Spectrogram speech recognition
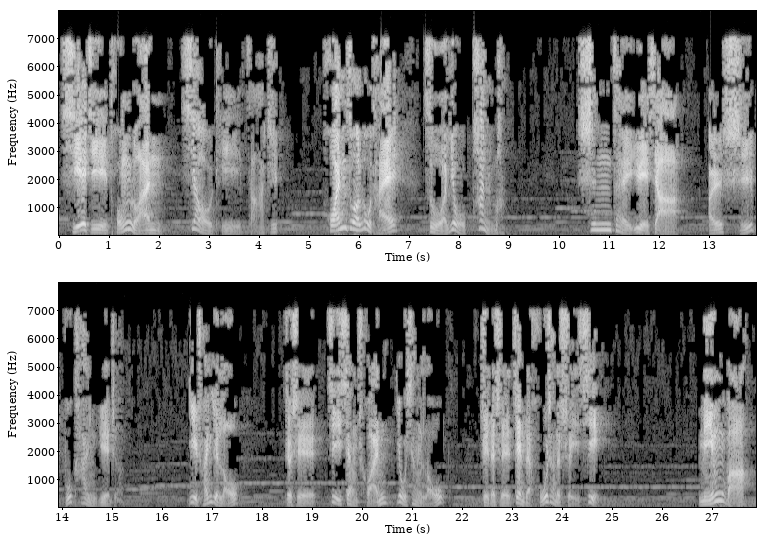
携及铜銮，笑啼杂枝，环坐露台，左右盼望，身在月下，而实不看月者。一船一楼，这是既像船又像楼，指的是建在湖上的水榭。名娃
